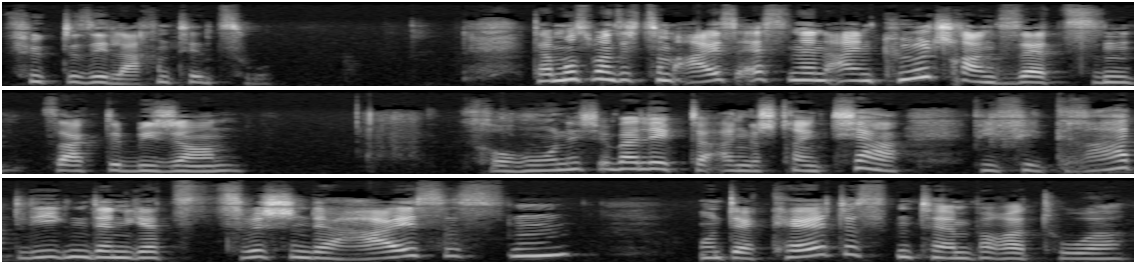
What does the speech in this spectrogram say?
fügte sie lachend hinzu. Da muss man sich zum Eisessen in einen Kühlschrank setzen, sagte Bijan. Frau Honig überlegte angestrengt, tja, wie viel Grad liegen denn jetzt zwischen der heißesten und der kältesten Temperatur?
